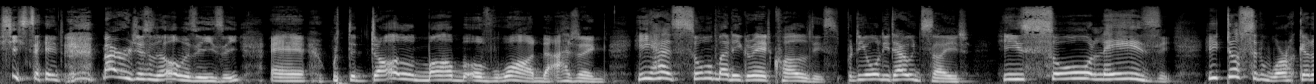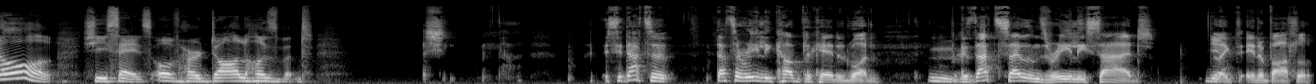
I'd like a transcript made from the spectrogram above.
she said, marriage isn't always easy. Uh, with the dull mom of one adding, he has so many great qualities, but the only downside, he's so lazy. He doesn't work at all, she says of her doll husband. She- See, that's a that's a really complicated one Hmm. because that sounds really sad, Yeah. like in a bottle,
